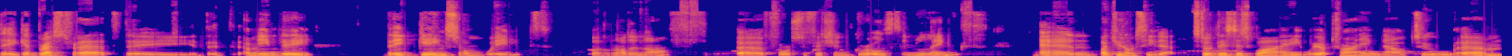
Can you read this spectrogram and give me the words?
they get breastfed they, they i mean they they gain some weight but not enough uh, for sufficient growth in length and but you don't see that. So this is why we are trying now to um,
